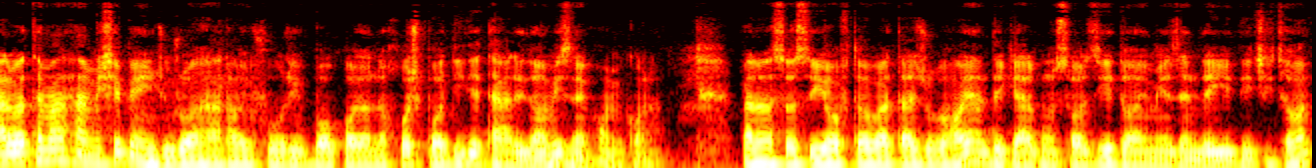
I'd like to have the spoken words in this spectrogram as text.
البته من همیشه به اینجور راه های فوری با پایان خوش با دید تردیدآمیز نگاه می کنم بر اساس یافته و تجربه هایم دگرگون سازی دائمی زندگی دیجیتال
